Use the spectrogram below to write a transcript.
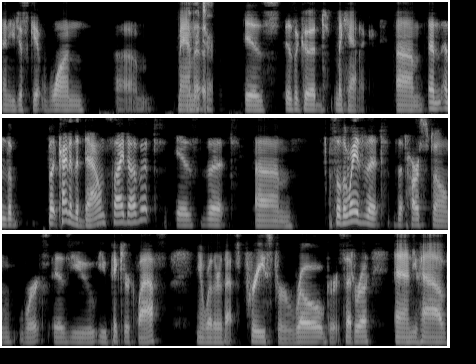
and you just get one um, mana Every turn. Is is a good mechanic. Um, and and the but kind of the downside of it is that um, so the way that that Hearthstone works is you you pick your class, you know whether that's priest or rogue or etc. And you have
